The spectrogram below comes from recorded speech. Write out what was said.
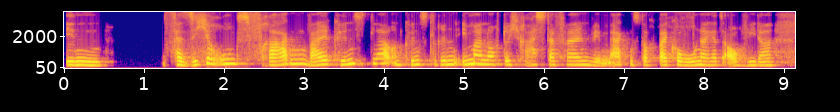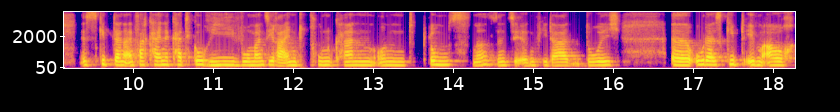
in Versicherungsfragen, weil Künstler und Künstlerinnen immer noch durch Raster fallen. Wir merken es doch bei Corona jetzt auch wieder. Es gibt dann einfach keine Kategorie, wo man sie reintun kann und plumps ne, sind sie irgendwie da durch. Äh, oder es gibt eben auch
